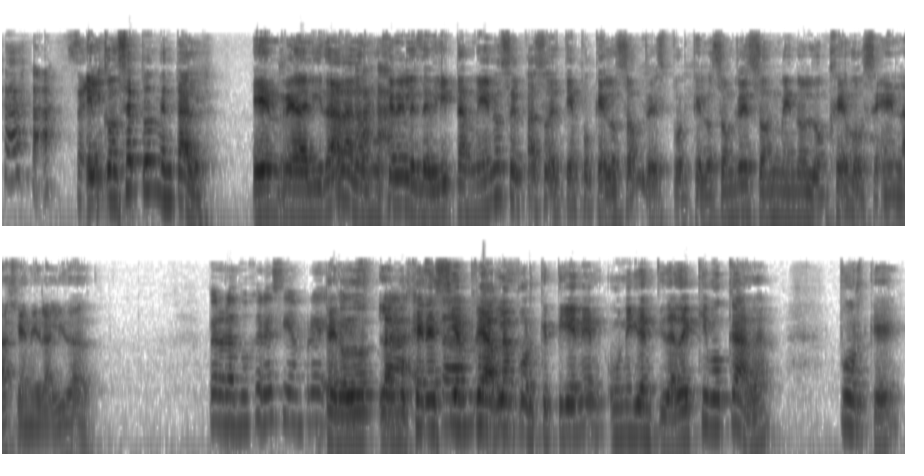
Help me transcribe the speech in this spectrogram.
El concepto es mental. En realidad a las mujeres les debilita menos el paso del tiempo que a los hombres, porque los hombres son menos longevos en la generalidad. Pero las mujeres siempre... Pero las mujeres siempre hablan porque tienen una identidad equivocada, porque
